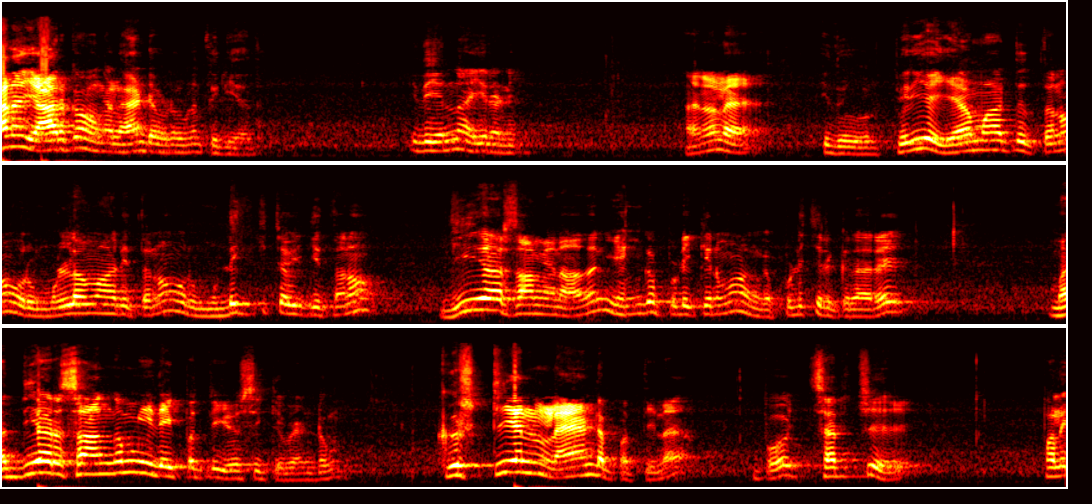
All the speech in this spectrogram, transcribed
ஆனால் யாருக்கும் அவங்க லேண்ட் எவ்வளவுன்னு தெரியாது. இது என்ன ஐரணி? அதனால் இது ஒரு பெரிய ஏமாத்துத்தனம் ஒரு முள்ளமாரித்தனம் ஒரு முடுக்கி சவிக்கித்தனம். ஜிஆர் சாமிநாதன் எங்கே பிடிக்கணுமோ அங்கே பிடிச்சிருக்கிறாரு. மத்திய அரசாங்கம் இதை பற்றி யோசிக்க வேண்டும். கிறிஸ்டியன் லேண்டை பற்றின இப்போது சர்ச்சு பல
